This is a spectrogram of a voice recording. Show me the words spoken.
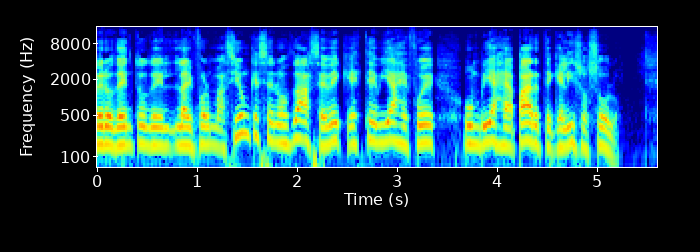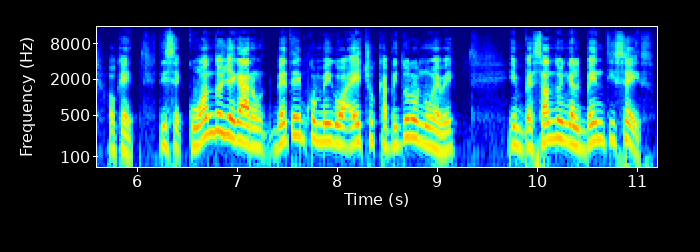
pero dentro de la información que se nos da se ve que este viaje fue un viaje aparte que él hizo solo. Ok, dice, cuando llegaron, vete conmigo a Hechos capítulo 9, empezando en el 26.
